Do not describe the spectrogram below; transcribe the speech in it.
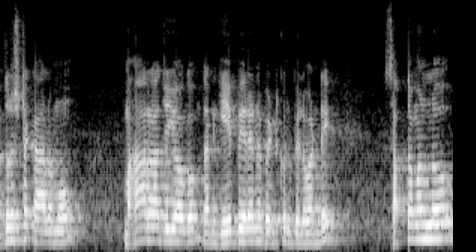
అదృష్ట కాలము మహారాజ యోగం దానికి ఏ పేరైనా పెట్టుకుని పిలవండి. సప్తమంలో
